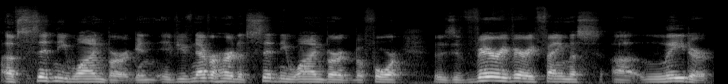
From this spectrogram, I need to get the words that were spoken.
of Sidney Weinberg, and if you've never heard of Sidney Weinberg before, he's a very, very famous uh, leader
